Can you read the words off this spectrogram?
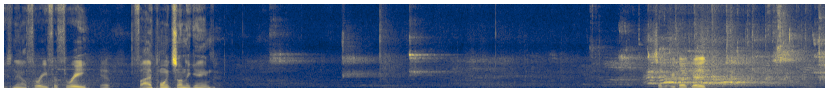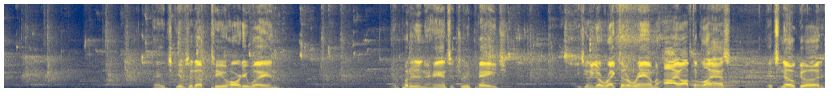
He's now three for three, Yep. five points on the game. Second free throw good. Page gives it up to Hardaway and to put it in the hands of Drew Page. He's going to go right to the rim, high off the Oh, glass. man. It's no good.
